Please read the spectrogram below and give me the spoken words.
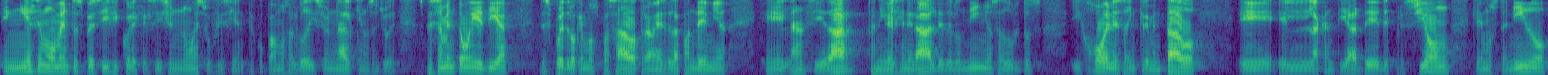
en ese momento específico el ejercicio no es suficiente. Ocupamos algo adicional que nos ayude, especialmente hoy en día, después de lo que hemos pasado a través de la pandemia eh, la ansiedad a nivel general, desde los niños, adultos y jóvenes, ha incrementado. Eh, la cantidad de depresión que hemos tenido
